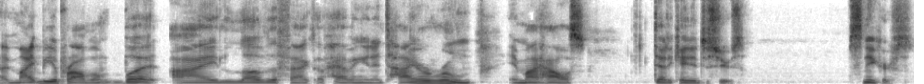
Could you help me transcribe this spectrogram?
it might be a problem, but I love the fact of having an entire room in my house dedicated to shoes, sneakers,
